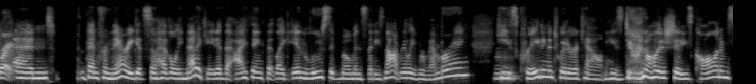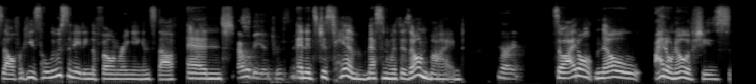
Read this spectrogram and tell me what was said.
Right. and then from there he gets so heavily medicated that i think that like in lucid moments that he's not really remembering he's Mm. creating a twitter account he's doing all this shit he's calling himself or he's hallucinating the phone ringing and stuff and that would be interesting. and it's just him messing with his own mind right. so i don't know i don't know if she's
